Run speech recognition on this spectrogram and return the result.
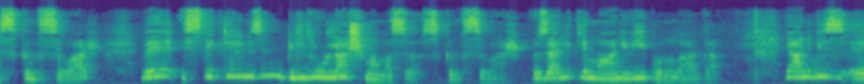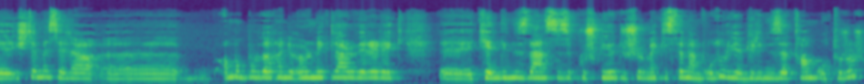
sıkıntısı var ve isteklerimizin billurlaşmaması sıkıntısı var. Özellikle manevi konularda. Yani biz e, işte mesela e, ama burada hani örnekler vererek e, kendinizden sizi kuşkuya düşürmek istemem. Olur ya birinize tam oturur.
